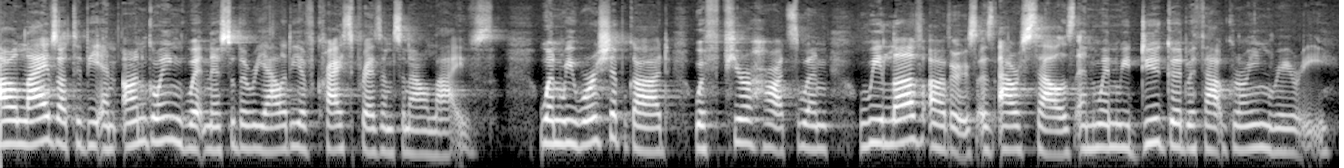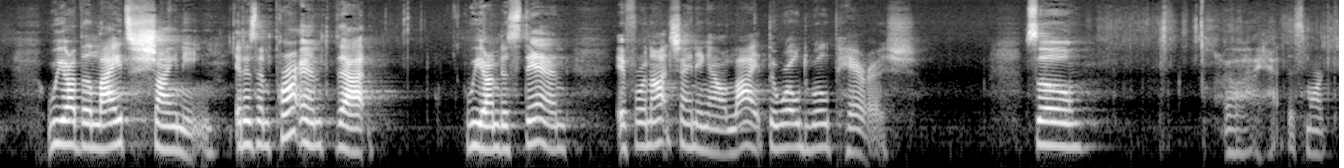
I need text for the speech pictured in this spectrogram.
Our lives are to be an ongoing witness to the reality of Christ's presence in our lives. When we worship God with pure hearts, when we love others as ourselves, and when we do good without growing weary, we are the lights shining. It is important that we understand if we're not shining our light, the world will perish. So, oh, I had this marked.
